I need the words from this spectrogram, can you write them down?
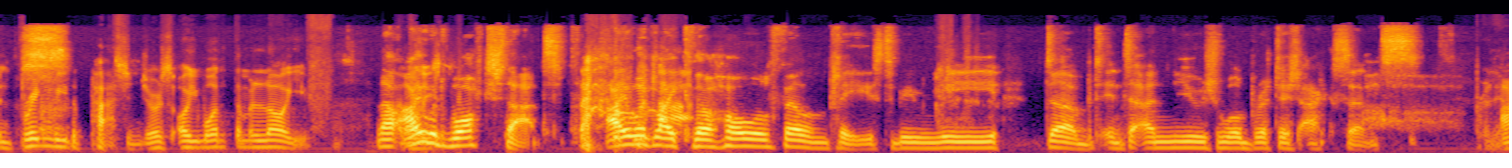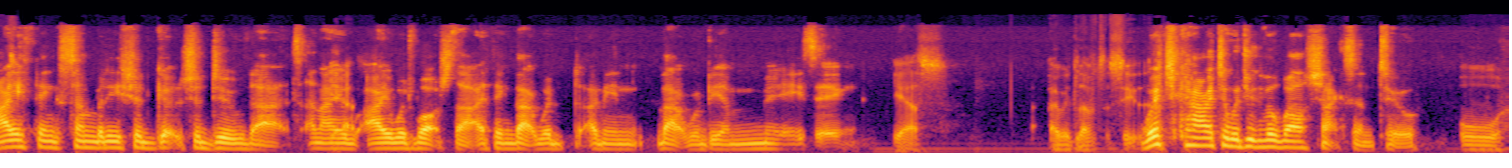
and bring me the passengers or you want them alive. Now And I would watch that. I would like the whole film, please, to be redubbed into unusual British accents. Brilliant. I think somebody should go, should do that, and I Yeah. I would watch that. I think that would I mean that would be amazing. Yes. I would love to see that. Which character would you give a Welsh accent to? Oh,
